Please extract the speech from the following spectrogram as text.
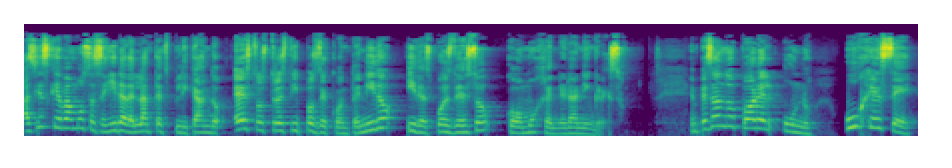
Así es que vamos a seguir adelante explicando estos tres tipos de contenido y después de eso cómo generan ingreso. Empezando por el 1, UGC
